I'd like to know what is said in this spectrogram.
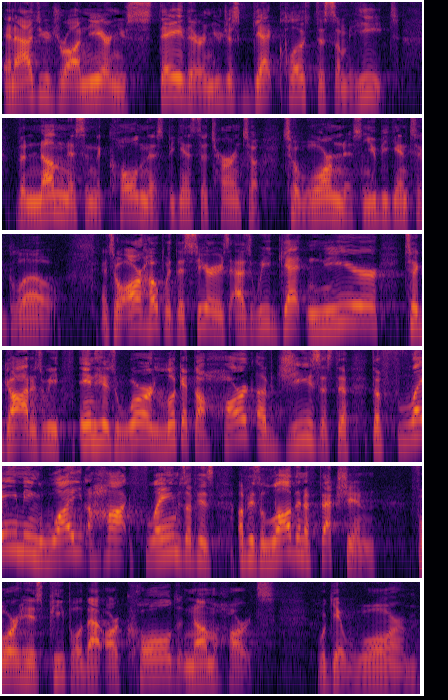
And as you draw near and you stay there and you just get close to some heat, the numbness and the coldness begins to turn to, to warmness and you begin to glow. And so, our hope with this series, as we get near to God, as we, in His Word, look at the heart of Jesus, the, the flaming white hot flames of his, of his love and affection for his people, that our cold, numb hearts would get warm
